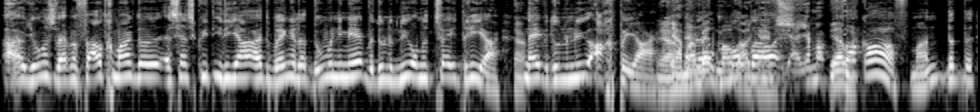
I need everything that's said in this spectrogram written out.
ah, jongens, we hebben een fout gemaakt door Assassin's Creed ieder jaar uit te brengen. Dat doen we niet meer. We doen het nu om de twee, drie jaar. Ja. Nee, we doen er nu acht per jaar. Ja. Ja, maar met op mobile, games. Ja, ja, maar Ja, maar- fuck off, man. Dat, dat-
